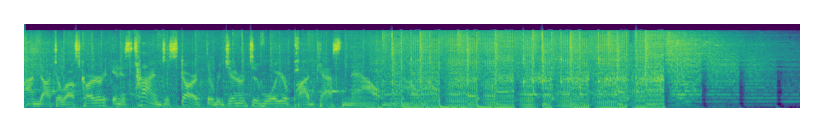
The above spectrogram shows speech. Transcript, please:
I'm Dr. Ross Carter, and it's time to start the Regenerative Warrior podcast now.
